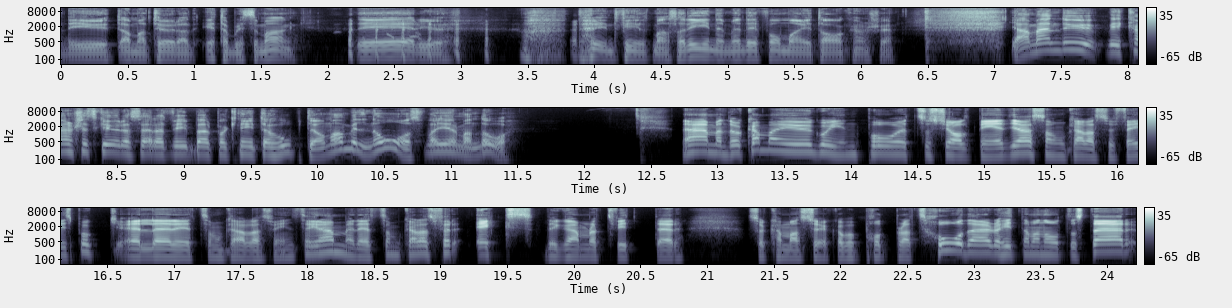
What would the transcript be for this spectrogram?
det är ju ett amatöretablissemang. Det är det ju. Där det inte finns massariner, men det får man ju ta kanske. Ja, men du, vi kanske ska göra så här att vi börjar på knyta ihop det. Om man vill nå oss, vad gör man då? Nej, men då kan man ju gå in på ett socialt media som kallas för Facebook eller ett som kallas för Instagram eller ett som kallas för X, det gamla Twitter. Så kan man söka på poddplats H där, då hittar man åt oss där.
